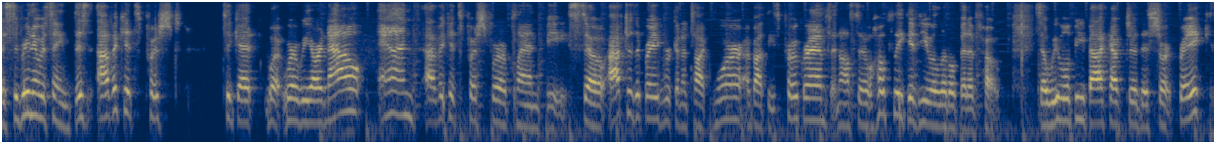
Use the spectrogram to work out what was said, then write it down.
as Sabrina was saying, this advocates pushed to get what where we are now and advocates pushed for a plan B. So after the break we're going to talk more about these programs and also hopefully give you a little bit of hope. So we will be back after this short break.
